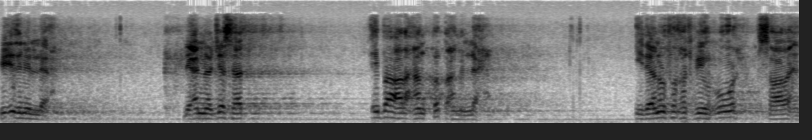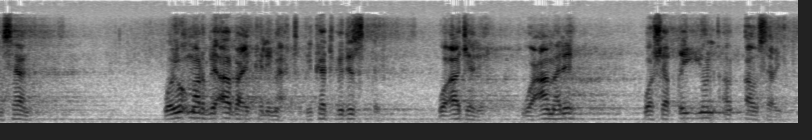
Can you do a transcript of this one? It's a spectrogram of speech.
بإذن الله لأن الجسد عبارة عن قطعة من لحم. إذا نفخت فيه الروح صار إنسانا ويؤمر بأربع كلمات بكتب رزقه وأجله وعمله وشقي أو سعيد.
